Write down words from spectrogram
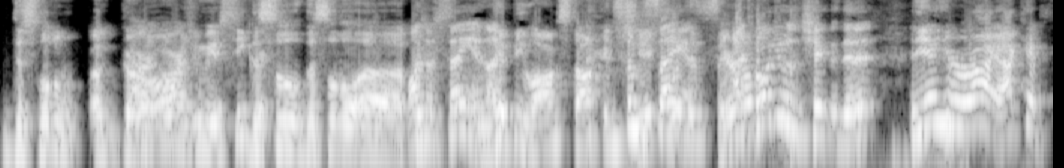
This little uh, girl, or is it gonna be a secret? this little this little uh, Well, I'm saying, like Pippi Longstocking that's what I'm saying. with his serum. I told you it was a chick that did it. Yeah, you're right. I kept.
